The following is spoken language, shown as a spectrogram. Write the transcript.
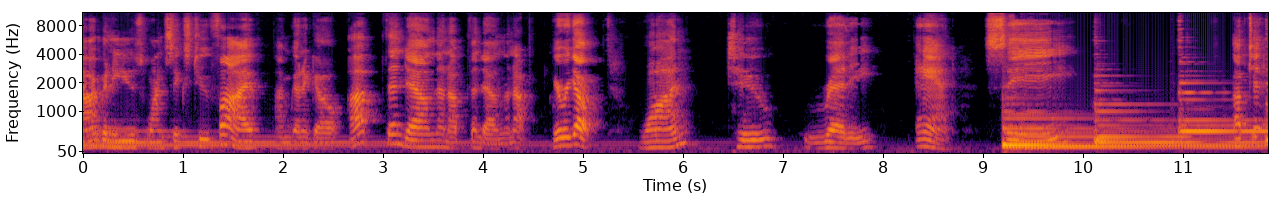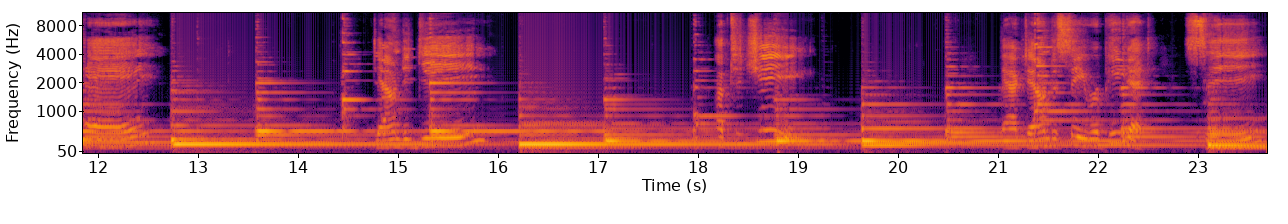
now I'm going to use 1625. I'm going to go up, then down, then up, then down, then up. Here we go. One, two, ready, and C, up to A, down to D, up to G, back down to C, repeat it. C,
